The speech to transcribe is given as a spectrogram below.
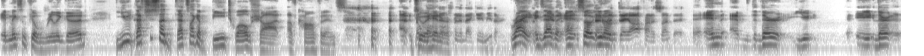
it makes them feel really good. You that's just a that's like a B twelve shot of confidence uh, to a hitter in that game either. Right, exactly. And so you know, day off on a Sunday, and they're you eh, they're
